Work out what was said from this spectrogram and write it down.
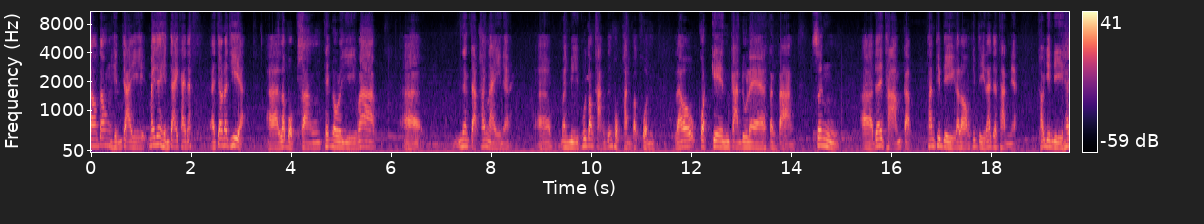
ต้องต้องเห็นใจไม่ใช่เห็นใจใครนะแต่เจ้าหน้าที่อะอ่าระบบทางเทคโนโลยีว่าอ่าเนื่องจากข้างในเนี่ยอ่ามันมีผู้ต้องขังถึง 6,000กว่าคน แล้วกฎเกณฑ์การดูแลต่างๆ ซึ่งอ่าได้ถามกับ ท่านทิบดีกับรองทิบดีราชทันเนี่ยเขายินดีให้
